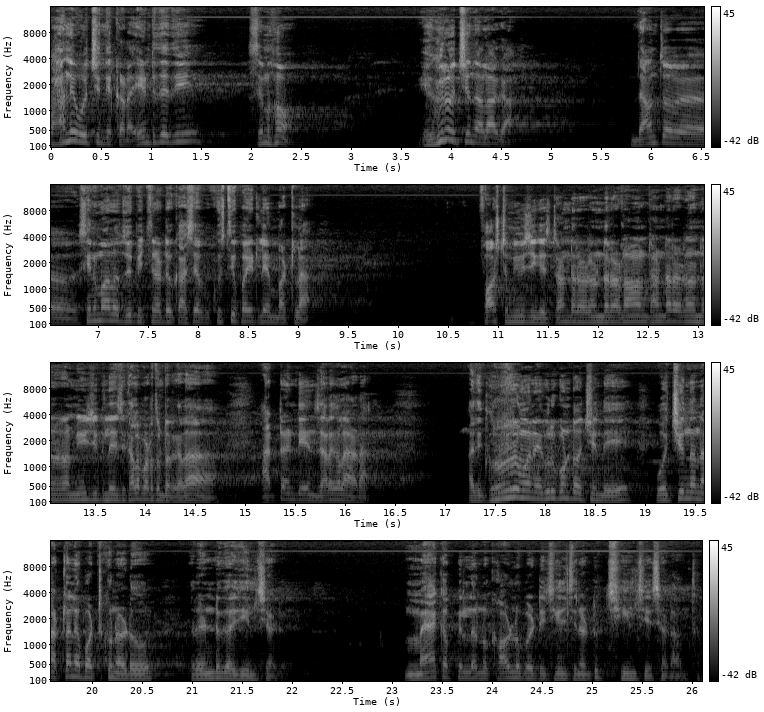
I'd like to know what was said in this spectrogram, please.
రానే వచ్చింది ఇక్కడ. ఏంటిది అది సింహం. ఎగురు వచ్చింది అలాగా. దాంతో సినిమాలో చూపించినట్టు కాసేపు కుస్తీ ఫైట్లు ఏం పట్ల. ఫాస్ట్ మ్యూజిక్ వేసి టండర టండర టండర టండర మ్యూజిక్ లేచి కలపడుతుంటారు కదా. అట్లాంటి ఏం జరగలాడ అది గుర్రమని ఎగురుకుంటూ వచ్చింది. వచ్చిందని అట్లనే పట్టుకున్నాడు. రెండుగా చీల్చాడు. మేక పిల్లను కాళ్ళు పట్టి చీల్చినట్టు చీల్చేశాడు అంతా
